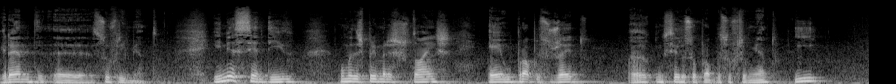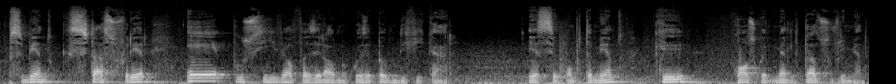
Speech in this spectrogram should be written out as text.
grande uh, sofrimento. E nesse sentido, uma das primeiras questões é o próprio sujeito reconhecer o seu próprio sofrimento e, percebendo que se está a sofrer, é possível fazer alguma coisa para modificar esse seu comportamento que, consequentemente, lhe traz o sofrimento.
